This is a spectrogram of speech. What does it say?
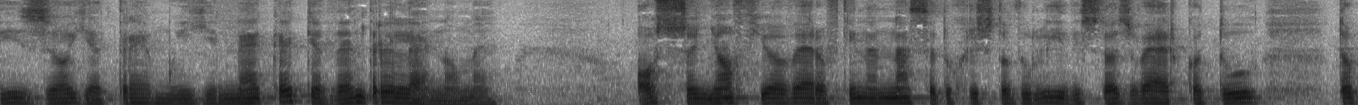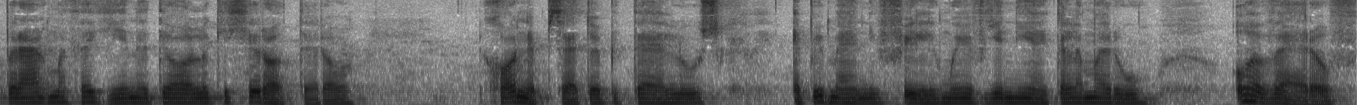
Τι ζω γιατρέ μου η γυναίκα και δεν τρελαίνομαι. Όσο νιώθει ο Αβέροφ την ανάσα του Χριστοδουλίδη στο σβέρκο του, το πράγμα θα γίνεται όλο και χειρότερο. Χώνεψε το επιτέλους, επιμένει η φίλη μου η Ευγενία Καλαμαρού. Ο Αβέροφ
